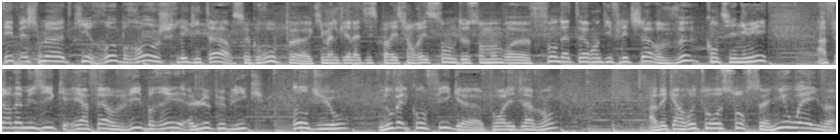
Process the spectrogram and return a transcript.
Dépêche Mode qui rebranche les guitares. Ce groupe euh, qui, malgré la disparition récente de son membre fondateur Andy Fletcher, veut continuer à faire de la musique et à faire vibrer le public en duo. Nouvelle config pour aller de l'avant avec un retour aux sources New Wave.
